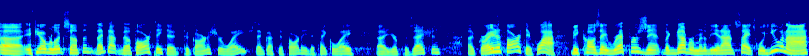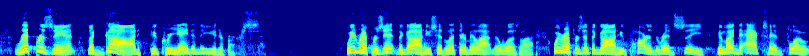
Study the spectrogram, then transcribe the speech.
uh, if you overlook something, they've got the authority to, to garnish your wage. They've got the authority to take away uh, your possessions. A great authority. Why? Because they represent the government of the United States. Well, you and I represent the God who created the universe. We represent the God who said, Let there be light, and there was light. We represent the God who parted the Red Sea, who made the axe head float,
